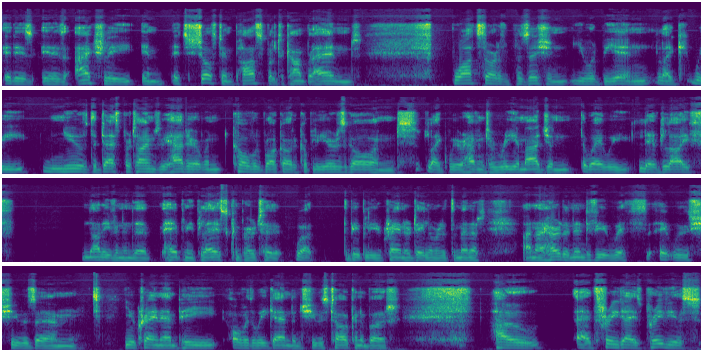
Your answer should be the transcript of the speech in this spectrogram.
it is it is actually it's just impossible to comprehend what sort of position you would be in. Like we knew of the desperate times we had here when COVID broke out a couple of years ago, and like we were having to reimagine the way we lived life, not even in the halfpenny place compared to what the people of Ukraine are dealing with at the minute. And I heard an interview with it was she was um, Ukraine MP over the weekend, and she was talking about how uh, three days previous,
